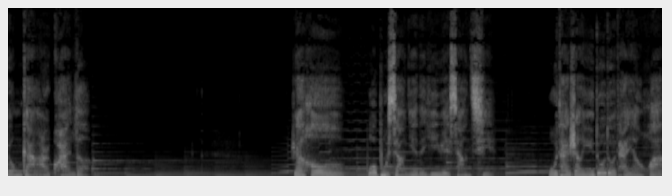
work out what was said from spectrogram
勇敢而快乐。然后，我不想念的音乐响起，舞台上一朵朵太阳花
